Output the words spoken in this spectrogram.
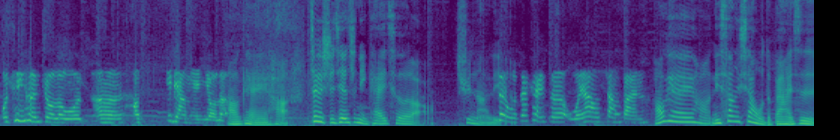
我听很久了，我呃，好一两年有了，OK，好，这个时间是你开车了。去哪里？对，我在开车，我要上班。OK，好，你上下午的班还是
